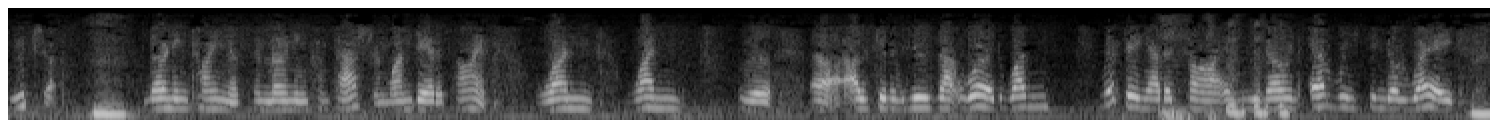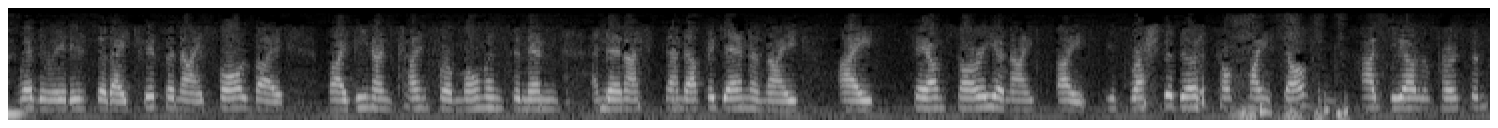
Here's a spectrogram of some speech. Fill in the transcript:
future. Hmm. learning kindness and learning compassion one day at a time, one one uh, uh, I was going to use that word, one tripping at a time, you know, in every single way, whether it is that I trip and I fall by by being unkind for a moment and then and then I stand up again and I I say I'm sorry and I I you brush the dirt off myself and hug the other person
